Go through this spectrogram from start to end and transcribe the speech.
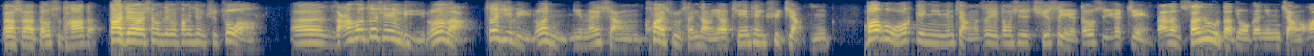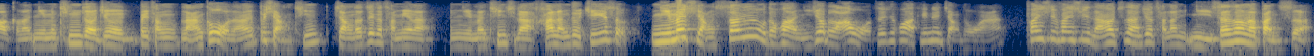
但是呢都是他的，大家要向这个方向去做啊，呃，然后这些理论啊，这些理论你们想快速成长，要天天去讲，包括我给你们讲的这些东西，其实也都是一个简单的、深入的。就我跟你们讲的话，可能你们听着就非常难过，然后不想听。讲到这个层面呢，你们听起来还能够接受。你们想深入的话，你就拿我这些话天天讲着玩，分析分析，然后自然就成了你身上的本事了。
